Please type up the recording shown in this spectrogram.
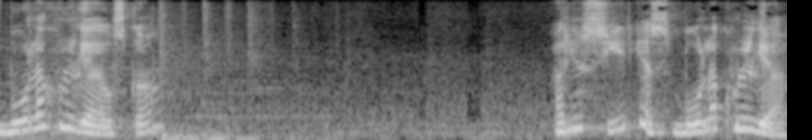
बोला खुल गया उसका? आर यू सीरियस बोला खुल गया।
